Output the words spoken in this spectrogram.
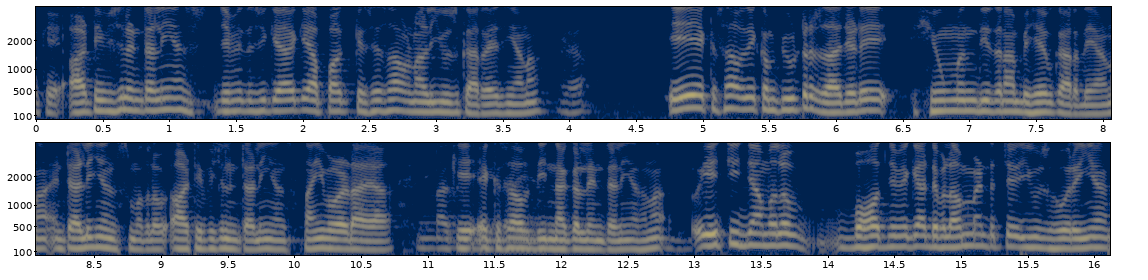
ਓਕੇ ਆਰਟੀਫੀਸ਼ੀਅਲ ਇੰਟੈਲੀਜੈਂਸ ਜਿਵੇਂ ਤੁਸੀਂ ਕਿਹਾ ਕਿ ਆਪਾਂ ਕਿਸੇ ਹਿਸਾਬ ਨਾਲ ਯੂਜ਼ ਕਰ ਰਹੇ ਸੀ ਹਨਾ? ਯਾ ਇਹ ਇੱਕ ਹਿਸਾਬ ਦੇ ਕੰਪਿਊਟਰਸ ਆ ਜਿਹੜੇ ਹਿਊਮਨ ਦੀ ਤਰ੍ਹਾਂ ਬਿਹੇਵ ਕਰਦੇ ਆ ਨਾ ਇੰਟੈਲੀਜੈਂਸ ਮਤਲਬ ਆਰਟੀਫੀਸ਼ੀਅਲ ਇੰਟੈਲੀਜੈਂਸ ਤਾਂ ਹੀ ਵਰਡ ਆਇਆ ਕਿ ਇੱਕ ਹਿਸਾਬ ਦੀ ਨਕਲ ਇੰਟੈਲੀਜੈਂਸ ਹਨਾ। ਇਹ ਚੀਜ਼ਾਂ ਮਤਲਬ ਬਹੁਤ ਜਿਵੇਂ ਕਿ ਡਿਵੈਲਪਮੈਂਟ 'ਚ ਯੂਜ਼ ਹੋ ਰਹੀਆਂ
